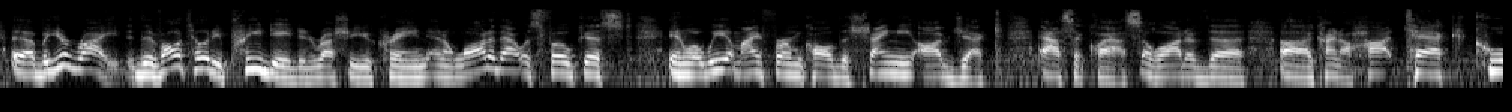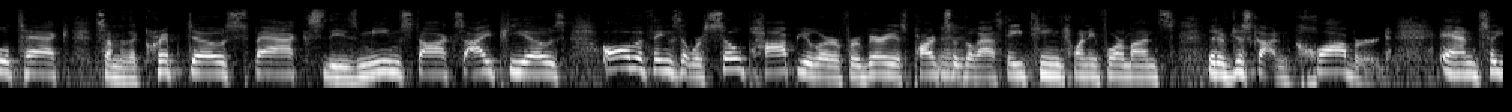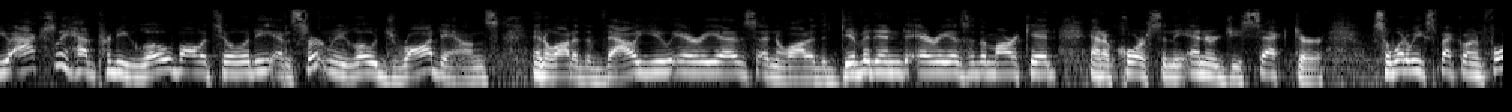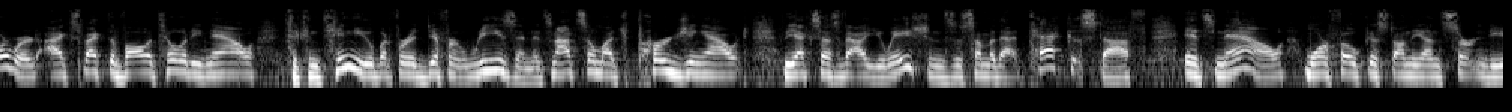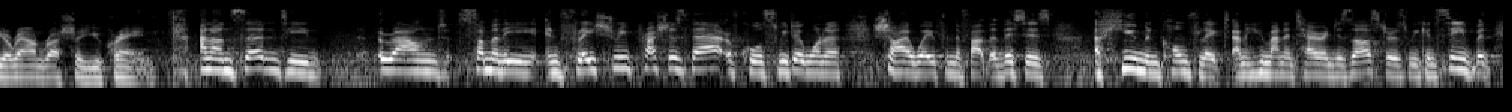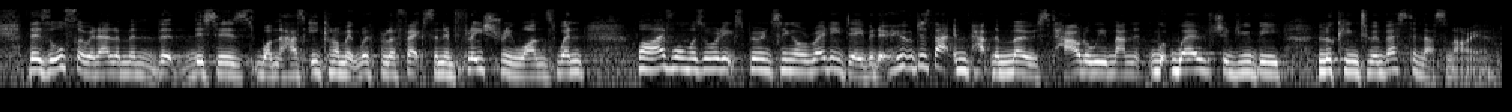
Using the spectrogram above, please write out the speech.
Uh, but you're right. The volatility predated Russia Ukraine, and a lot of that was focused in what we at my firm call the shiny object asset class. A lot of the uh, kind of hot tech, cool tech, some of the crypto SPACs, these meme stocks, IPOs, all the things that were so popular for various parts mm. of the last 18, 24 months that have just gotten clobbered. And so you actually had pretty low volatility and certainly low drawdowns in a lot of the value areas and a lot of the dividend areas of the market, and of course in the energy sector. So what do we expect going forward? I expect the volatility now to continue, but for a different reason. It's not so much purging out the excess valuations of some of that tech stuff. It's now more focused on the uncertainty around Russia, Ukraine. And uncertainty around some of the inflationary pressures there. Of course, we don't want to shy away from the fact that this is a human conflict and a humanitarian disaster, as we can see. But there's also an element that this is one that has economic ripple effects and inflationary ones. When, well, everyone was already experiencing already, David. Who does that impact the most? How do we manage? Where should you be looking to invest in that scenario?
